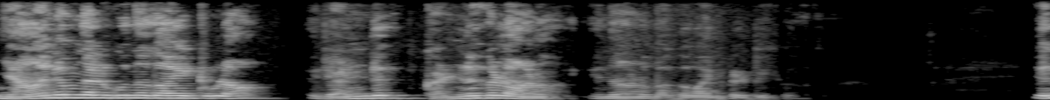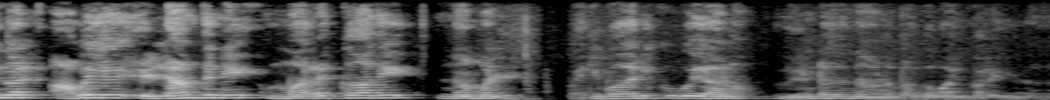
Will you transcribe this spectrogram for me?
ജ്ഞാനം നൽകുന്നതായിട്ടുള്ള രണ്ട് കണ്ണുകളാണ് എന്നാണ് ഭഗവാൻ കൽപ്പിക്കുന്നത്. എന്നാൽ അവയെ എല്ലാം തന്നെ മറക്കാതെ നമ്മൾ പരിപാലിക്കുകയാണ് വേണ്ടതെന്നാണ് ഭഗവാൻ പറയുന്നത്.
